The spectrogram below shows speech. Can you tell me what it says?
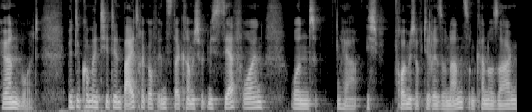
hören wollt. Bitte kommentiert den Beitrag auf Instagram. Ich würde mich sehr freuen. Und ja, ich freue mich auf die Resonanz und kann nur sagen,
